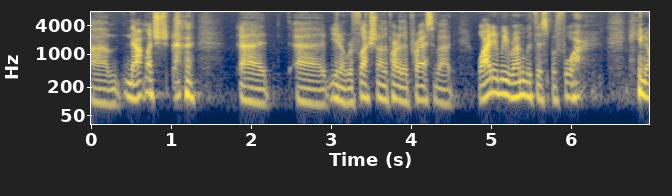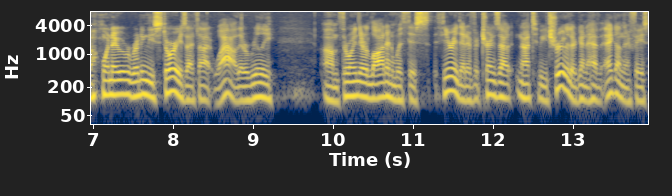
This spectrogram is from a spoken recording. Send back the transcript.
Um, not much. uh, uh, you know, reflection on the part of the press about why did we run with this before? you know, when I were running these stories, I thought, wow, they're really um, throwing their lot in with this theory that if it turns out not to be true, they're going to have egg on their face.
